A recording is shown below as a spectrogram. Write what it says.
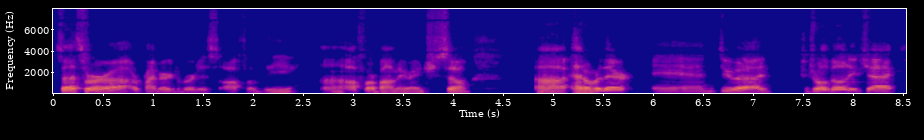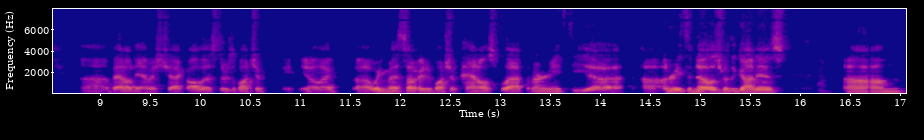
so that's where uh, our primary divert is off of the off our bombing range. So head over there and do a controllability check, uh, battle damage check, all this. There's a bunch of, you know, I uh, wingman saw me a bunch of panels flapping underneath the uh, uh, underneath the nose where the gun is, um,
